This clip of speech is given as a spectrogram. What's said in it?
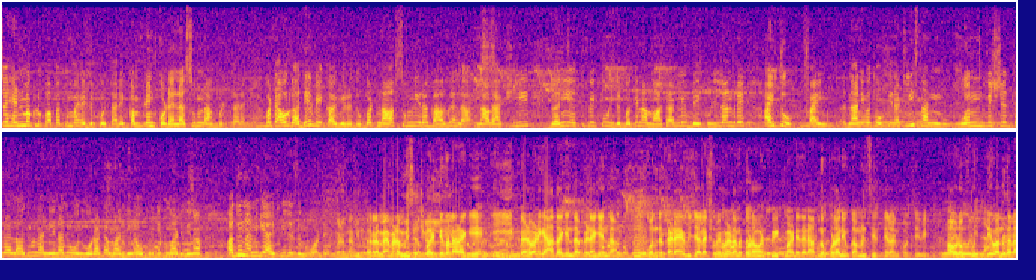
ಸೊ ಹೆಣ್ಮಕ್ಳು ಪಾಪ ತುಂಬ ಹೆದರ್ಕೋತಾರೆ ಕಂಪ್ಲೇಂಟ್ ಕೊಡಲ್ಲ ಸುಮ್ಮನೆ ಆಗ್ಬಿಡ್ತಾರೆ. ಬಟ್ ಅವ್ರಿಗೆ ಅದೇ ಬೇಕಾಗಿರೋದು. ಬಟ್ ನಾವು ಸುಮ್ಮನೆ ಇರೋಕ್ಕಾಗಲ್ಲ ನಾವು ಆ್ಯಕ್ಚುಲಿ ಧ್ವನಿ ಎತ್ತಬೇಕು ಇದ್ರ ಬಗ್ಗೆ ನಾವು ಮಾತಾಡಲೇಬೇಕು. ಇಲ್ಲಾಂದರೆ ಆಯಿತು ಫೈನ್ ನಾನಿವತ್ತು ಹೋಗ್ತೀನಿ. ಅಟ್ಲೀಸ್ಟ್ ನಾನು ಒಂದು ವಿಷಯದ್ರಲ್ಲಾದರೂ ನಾನು ಏನಾದರೂ ಒಂದು ಹೋರಾಟ ಮಾಡಿದ್ದೀನಿ ಒಬ್ರಿಗೆ ಇದು ಮಾಡಿದ್ದೀನಿ ಅದು ನನಗೆ I feel is important Ramya madam particular ಆಗಿ ಈ ಬೆಳವಣಿಗೆ ಆದಾಗಿಂದ ಬೆಳಗ್ಗೆಯಿಂದ ಒಂದು ಕಡೆ ವಿಜಯಲಕ್ಷ್ಮಿ ಮೇಡಮ್ ಕೂಡ ಒಂದು ಟ್ವೀಟ್ ಮಾಡಿದ್ದಾರೆ. ಅದನ್ನು ಕೂಡ ನೀವು ಗಮನಿಸಿರ್ತೀರ ಅನ್ಕೊಳ್ತೀವಿ. ಅವರು ಬುದ್ಧಿವಂತರ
